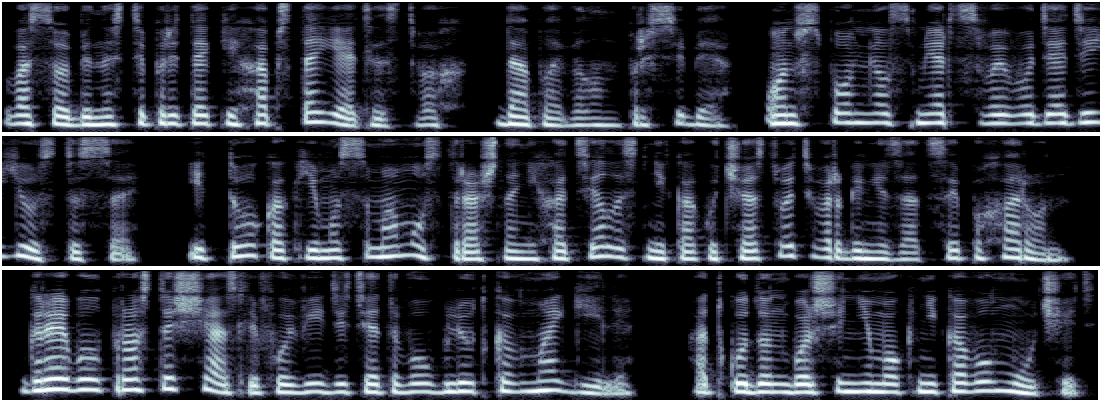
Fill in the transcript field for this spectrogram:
В особенности при таких обстоятельствах, добавил он про себя. Он вспомнил смерть своего дяди Юстаса и то, как ему самому страшно не хотелось никак участвовать в организации похорон. Грей был просто счастлив увидеть этого ублюдка в могиле, откуда он больше не мог никого мучить,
